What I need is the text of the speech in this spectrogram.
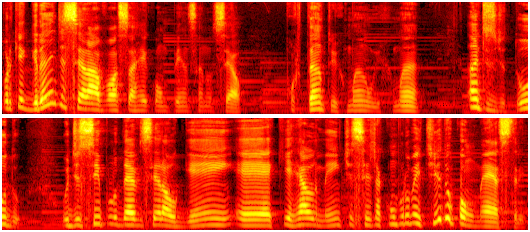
porque grande será a vossa recompensa no céu. Portanto, irmão, irmã, antes de tudo, o discípulo deve ser alguém é, que realmente seja comprometido com o Mestre,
